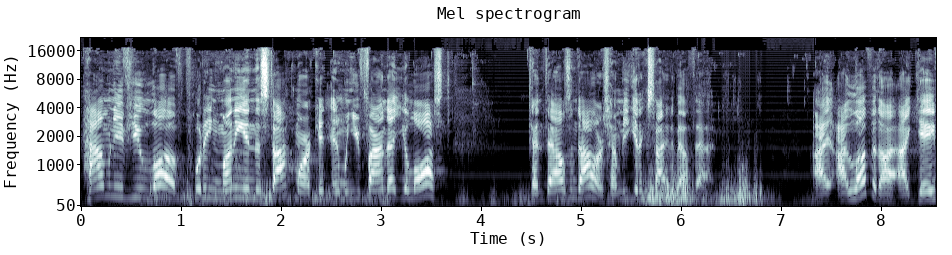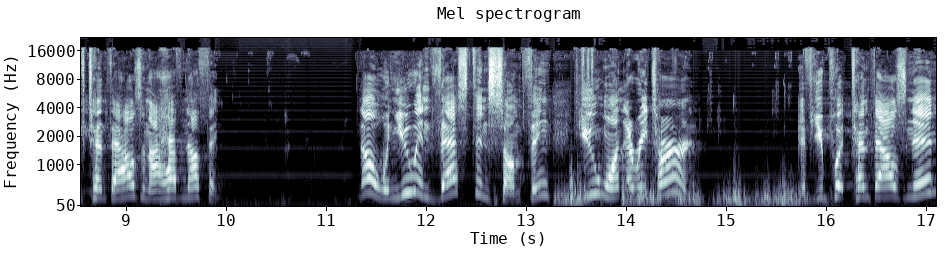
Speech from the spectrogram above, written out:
How many of you love putting money in the stock market and when you find out you lost $10,000, how many get excited about that? I, I love it. I, I gave 10,000, I have nothing. No, when you invest in something, you want a return. If you put 10,000 in,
